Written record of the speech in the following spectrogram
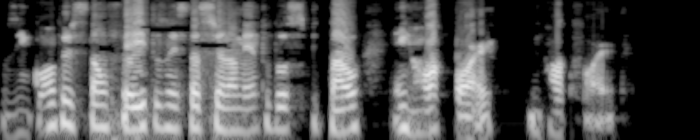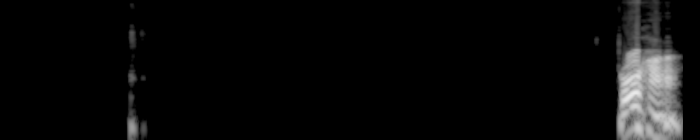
Os encontros estão feitos no estacionamento do hospital em Rockport, em Rockford. Porra,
